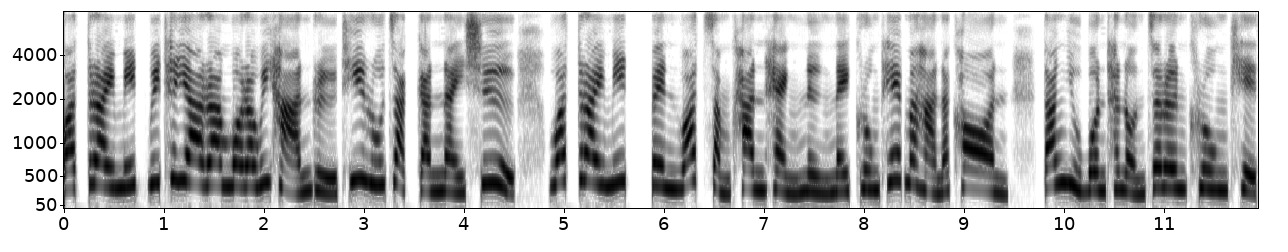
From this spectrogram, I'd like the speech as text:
วัดไตรมิตรวิทยารามวรวิหารหรือที่รู้จักกันในชื่อ วัดไตรมิตรเป็นวัดสำคัญแห่งหนึ่งในกรุงเทพมหานคร ตั้งอยู่บนถนนเจริญกรุงเขต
